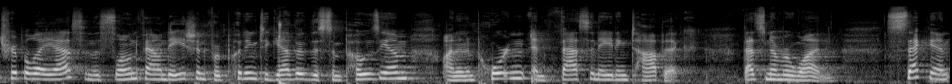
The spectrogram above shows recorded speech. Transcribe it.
AAAS and the Sloan Foundation for putting together this symposium on an important and fascinating topic. That's number one. Second,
